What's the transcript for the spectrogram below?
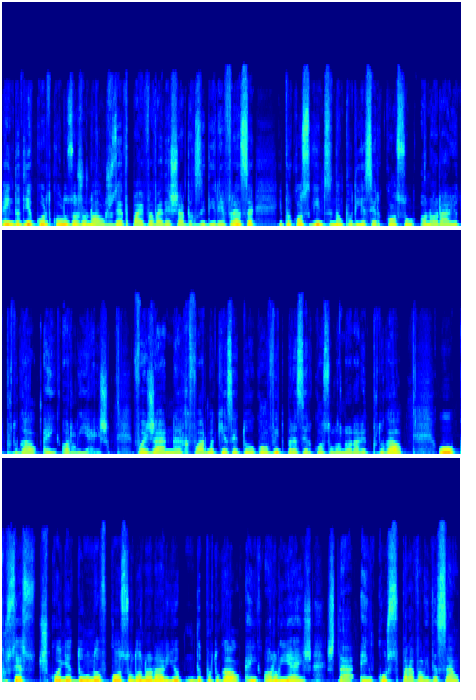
Ainda de acordo com o ao Jornal, José de Paiva vai deixar de residir em França e, por conseguinte, não podia ser cônsul honorário de Portugal em Orleans. Foi já na reforma que aceitou o convite para ser cônsul honorário de Portugal. O processo de escolha de um novo cônsul honorário de Portugal em Orleans está em curso para a validação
